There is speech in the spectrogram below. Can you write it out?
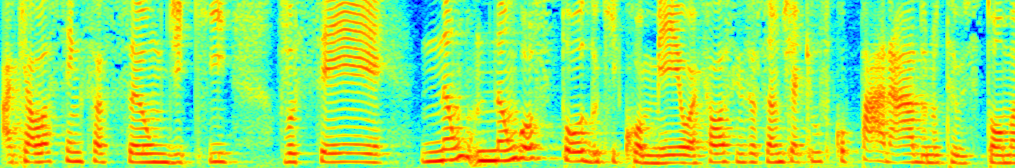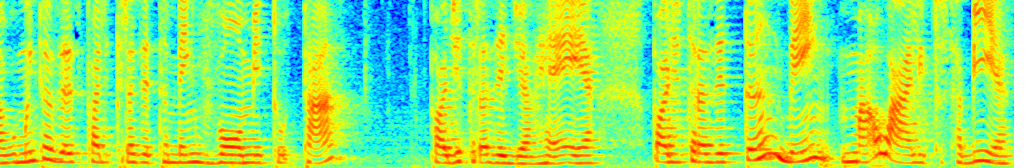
aquela sensação de que você não, não gostou do que comeu, aquela sensação de que aquilo ficou parado no teu estômago, muitas vezes pode trazer também vômito, tá? Pode trazer diarreia, pode trazer também mau hálito, sabia?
